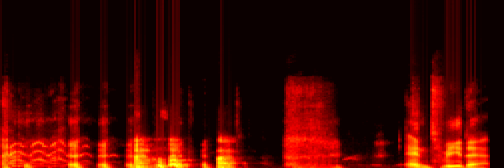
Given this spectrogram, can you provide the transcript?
Entweder.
